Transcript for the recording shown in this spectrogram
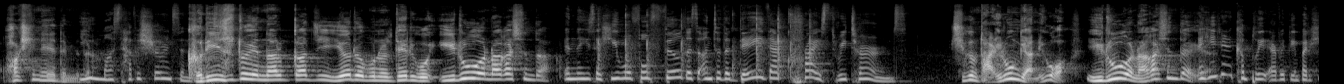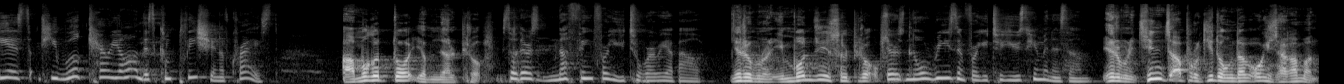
확신해야 됩니다. You must have assurance in that. 그리스도의 날까지 여러분을 데리고 이루어 나가신다. And then he said, He will fulfill this until the day that Christ returns. 지금 다 이룬 게 아니고 이루어 나가신다. And he didn't complete everything, but he is he will carry on this completion of Christ. 아무것도 염려할 필요 없습니다. So there's nothing for you to worry about. 여러분은 인본주의 쓸 필요 There's 없습니다. no reason for you to use humanism. 여러분이 진짜 앞으로 기도 응답 오기 시작하면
